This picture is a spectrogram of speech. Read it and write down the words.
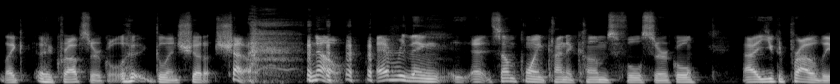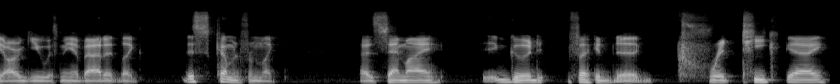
like a crop circle. Glenn, shut up. Shut up. no, everything at some point kind of comes full circle. Uh, you could probably argue with me about it. Like this is coming from like a semi good fucking uh, critique guy.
